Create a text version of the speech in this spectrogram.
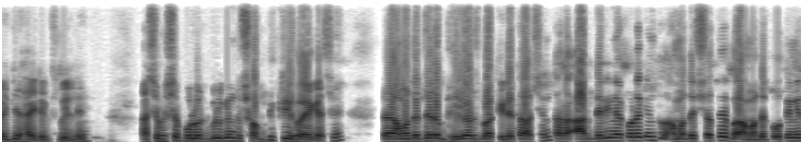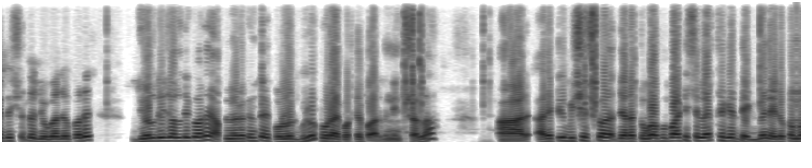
এই যে হাইটেক্স বিল্ডিং আশেপাশে প্লটগুলো কিন্তু সব বিক্রি হয়ে গেছে। তাই আমাদের যারা ভিউয়ার্স বা ক্রেতা আছেন, তারা আর দেরি না করে কিন্তু আমাদের সাথে বা আমাদের প্রতিনিধির সাথে যোগাযোগ করে জলদি জলদি করে আপনারা কিন্তু এই প্লটগুলো ক্রয় করতে পারবেন ইনশাল্লাহ আর আরেকটি বিশেষ করে যারা টুবা প্রপার্টি সেলার থেকে দেখবেন এরকম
